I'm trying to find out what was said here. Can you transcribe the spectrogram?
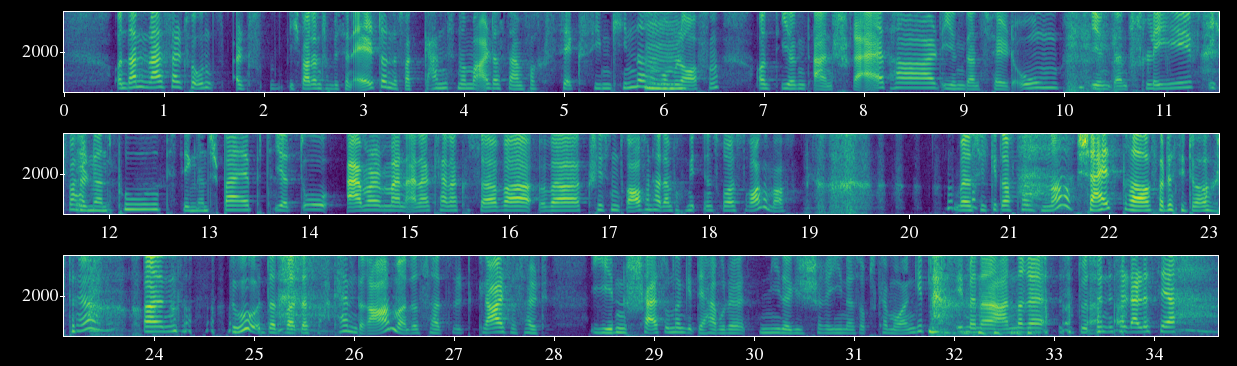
Und dann war es halt für uns, halt, ich war dann schon ein bisschen älter und es war ganz normal, dass da einfach sechs, sieben Kinder Mhm. herumlaufen und irgendein schreit halt, irgendeins fällt um, irgendein schläft. Ich war halt Irgendwann pupst, irgendwann speibt. ja, du, einmal mein einer kleiner Cousin war, war geschissen drauf und hat einfach mitten ins Restaurant gemacht. Weil sich gedacht hat, na, Scheiß drauf, hat er sie gedacht. ja. Und du, das war, das war kein Drama. Das hat, klar ist es halt jeden Scheiß unangenehm. Der wurde niedergeschrien, als ob es kein Morgen gibt. In einer anderen Situation ist halt alles sehr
